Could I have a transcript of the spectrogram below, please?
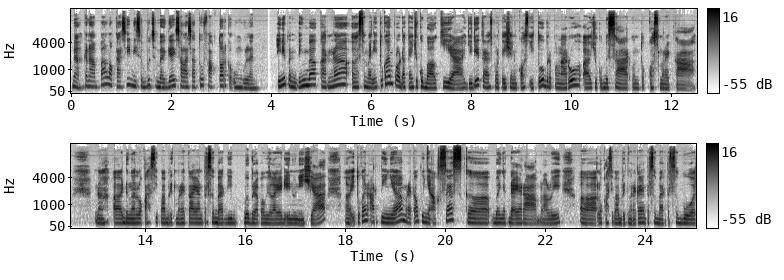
Nah, kenapa lokasi disebut sebagai salah satu faktor keunggulan? Ini penting Mbak karena uh, semen itu kan produk yang cukup bulky ya. Jadi transportation cost itu berpengaruh uh, cukup besar untuk cost mereka. Nah, uh, dengan lokasi pabrik mereka yang tersebar di beberapa wilayah di Indonesia, uh, itu kan artinya mereka punya akses ke banyak daerah melalui uh, lokasi pabrik mereka yang tersebar tersebut.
